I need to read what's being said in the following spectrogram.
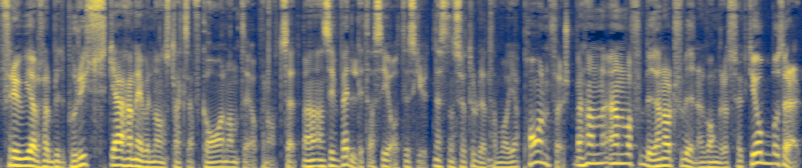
fru i alla fall byter på ryska. Han är väl någon slags afghan antar jag på något sätt. Men han ser väldigt asiatisk ut. Nästan så jag trodde att han var japan först. Men han, han var förbi, han har varit förbi några gånger och sökt jobb och sådär.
